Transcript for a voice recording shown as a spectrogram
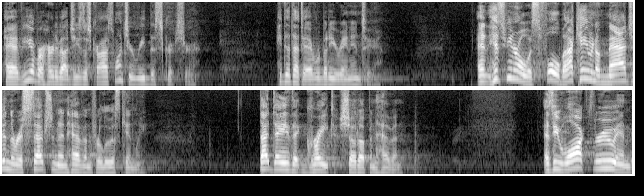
Hey, have you ever heard about Jesus Christ? Why don't you read this scripture? He did that to everybody he ran into. And his funeral was full, but I can't even imagine the reception in heaven for Lewis Kinley. That day that great showed up in heaven. As he walked through and,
